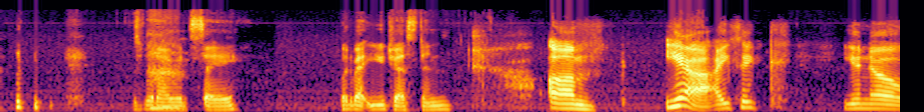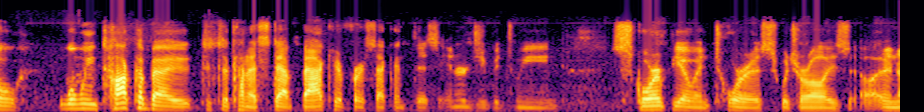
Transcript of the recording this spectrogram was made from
is what I would say. What about you, Justin? Um, yeah, I think you know, when we talk about, just to kind of step back here for a second, this energy between Scorpio and Taurus, which are always uh, an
